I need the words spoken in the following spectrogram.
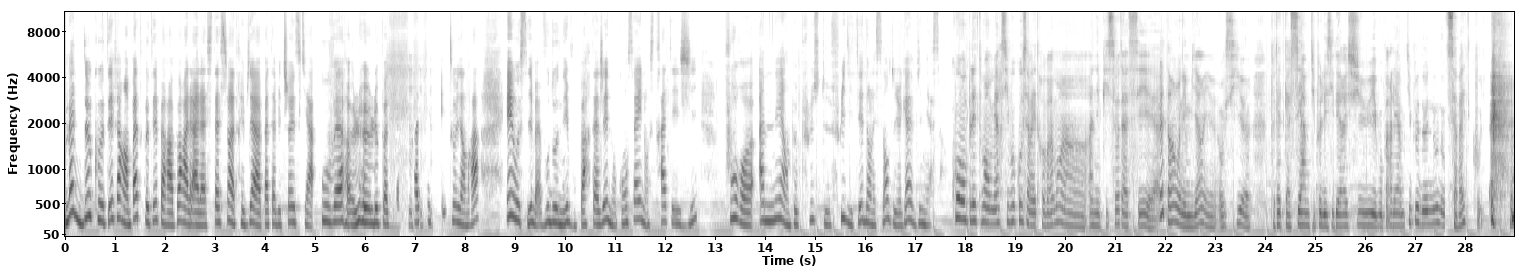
mettre de côté, faire un pas de côté par rapport à la, citation attribuée à Patabi Choice qui a ouvert euh, le, le podcast et tout viendra. Et aussi, bah, vous donner, vous partager nos conseils, nos stratégies pour euh, amener un peu plus de fluidité dans les séances de yoga vinyasa. Complètement, merci beaucoup. Ça va être vraiment un, épisode assez. En fait, hein, on aime bien aussi euh, peut-être casser un petit peu les idées reçues et vous parler un petit peu de nous. Donc ça va être cool.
